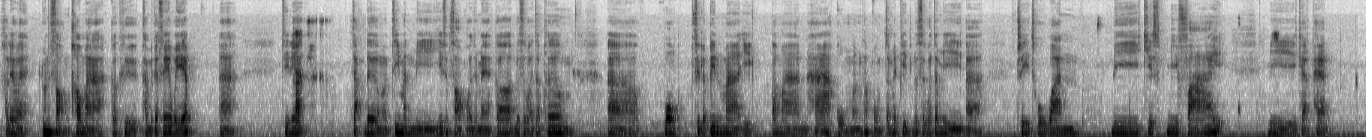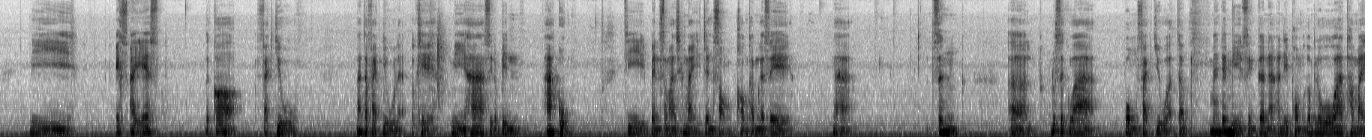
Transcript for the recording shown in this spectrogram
เขาเรียกว่าอะไรรุ่นสองเข้ามาก็คือ Kamikaze Wave อ่าทีเนี้ยครับ จากเดิมอะที่มันมี 22 คนใช่ไหมก็รู้สึกว่าจะเพิ่มวงศิลปินมาอีกประมาณ 5 กลุ่มมั้งถ้าผมจะไม่ผิดรู้สึกว่าจะมีอ่า3 2 1มี Kiss มี f i มี Cat Pat มี XIS แล้วก็ Fact You น่าจะ Fact You แหละ โอเค มี 5 ศิลปิน 5 กลุ่ม ที่เป็นสมาชิกใหม่ Gen 2ของคำกาเซ่นะฮะ ซึ่งรู้สึกว่าวง Fact You อะจะไม่ได้มีซิงเกิลนะ อันนี้ผมก็ไม่รู้ว่าทำไม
